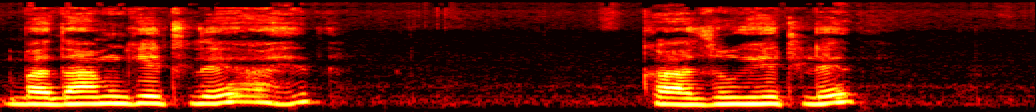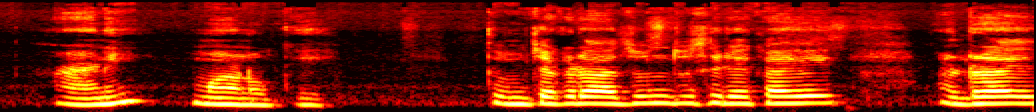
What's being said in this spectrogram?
बदाम घेतले आहेत काजू घेतलेत आणि माणुके. तुमच्याकडे अजून दुसरे काही ड्राय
